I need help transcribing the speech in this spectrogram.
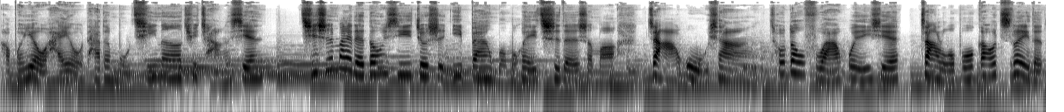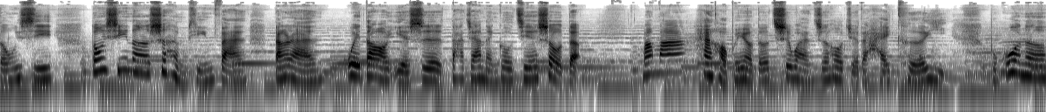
好朋友还有他的母亲呢去尝鲜。其实卖的东西就是一般我们会吃的什么炸物，像臭豆腐啊，或者一些炸萝卜糕之类的东西。东西呢是很平凡，当然味道也是大家能够接受的。妈妈和好朋友都吃完之后觉得还可以，不过呢，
